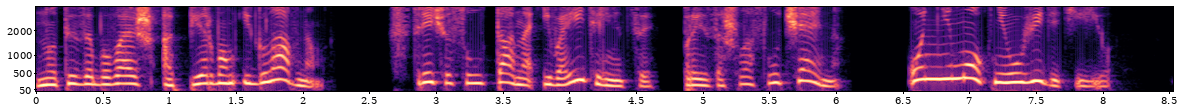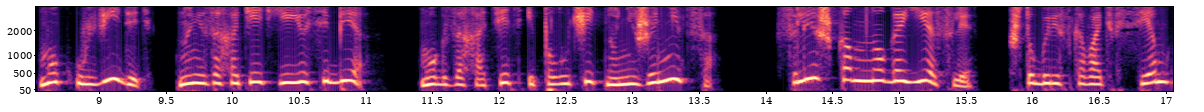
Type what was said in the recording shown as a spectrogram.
Но ты забываешь о первом и главном. Встреча султана и воительницы произошла случайно. Он не мог не увидеть ее. Мог увидеть, но не захотеть ее себе. Мог захотеть и получить, но не жениться. Слишком много «если», чтобы рисковать всем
